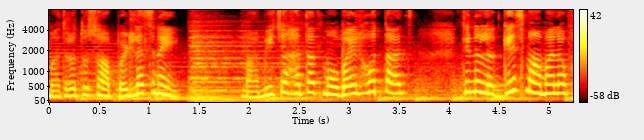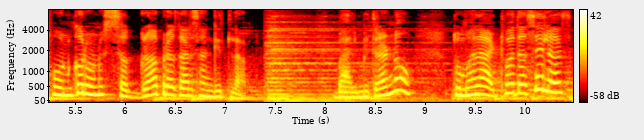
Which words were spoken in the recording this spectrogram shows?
मात्र तो सापडलाच नाही. मामीच्या हातात मोबाईल होताच तिनं लगेच मामाला फोन करून सगळा प्रकार सांगितला. बालमित्रांनो तुम्हाला आठवत असेलच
